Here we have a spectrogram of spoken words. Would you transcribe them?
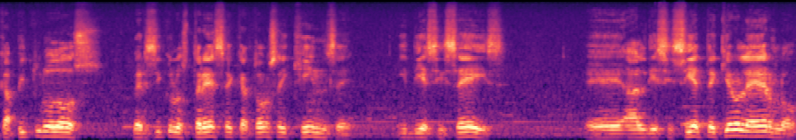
capítulo 2, versículos 13, 14 y 15 y 16 eh, al 17, quiero leerlo.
